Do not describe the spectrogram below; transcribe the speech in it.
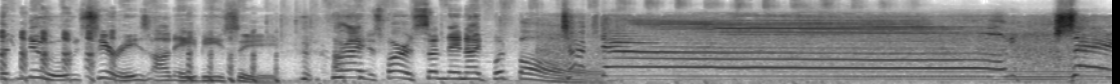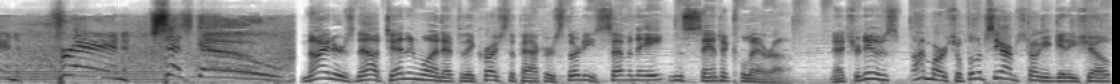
the new series on ABC. All right, as far as Sunday night football. Touchdown! San Francisco! Niners now 10 and 1 after they crushed the Packers 37 8 in Santa Clara. That's your news. I'm Marshall Phillips, the Armstrong and Getty Show,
